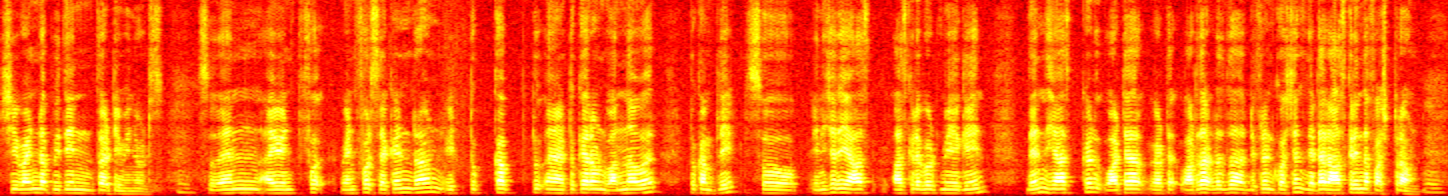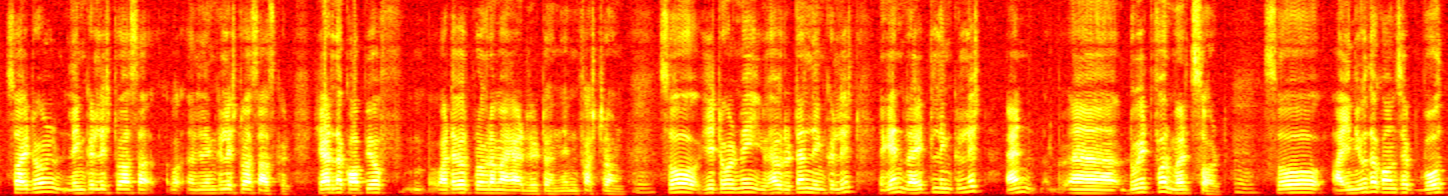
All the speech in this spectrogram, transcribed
she went up within 30 minutes. So then I went for went for second round. It took up to, uh, took around one hour to complete. So initially he asked asked about me again. Then he asked what are what are, what are the different questions that are asked in the first round. So I told linked list was uh, linked list was asked. He had the copy of whatever program I had written in first round. So he told me you have written linked list again write linked list and uh, do it for merge sort. So I knew the concept both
